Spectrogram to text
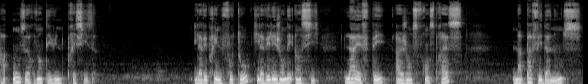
à 11h21 précise. Il avait pris une photo qu'il avait légendée ainsi L'AFP, Agence France Presse, n'a pas fait d'annonce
